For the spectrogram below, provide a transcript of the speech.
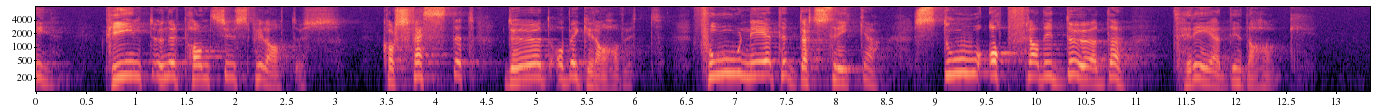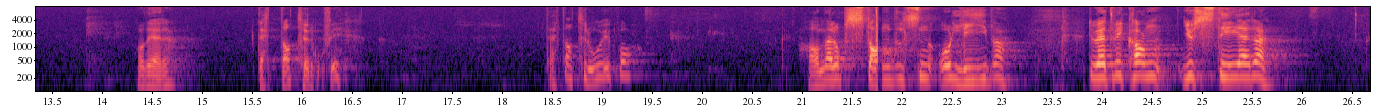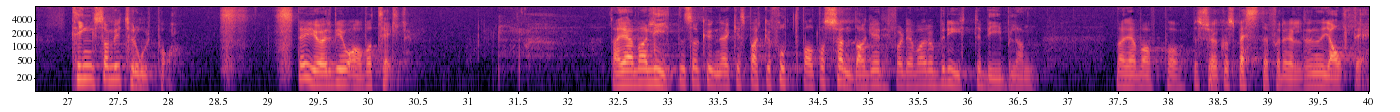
pint under Pontius Pilatus, korsfestet, død og begravet, for ned til dødsriket, sto opp fra de døde tredje dag. Og dere, dette tror vi. Dette tror vi på. Han er oppstandelsen og livet. Du vet, Vi kan justere ting som vi tror på. Det gjør vi jo av og til. Da jeg var liten, så kunne jeg ikke sparke fotball på søndager, for det var å bryte Bibelen. Når jeg var på besøk hos besteforeldrene, gjaldt det.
